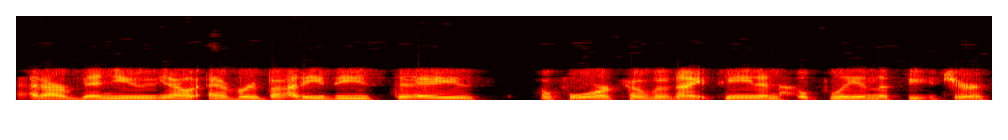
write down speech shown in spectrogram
at our venue. You know, everybody these days before COVID-19 and hopefully in the future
